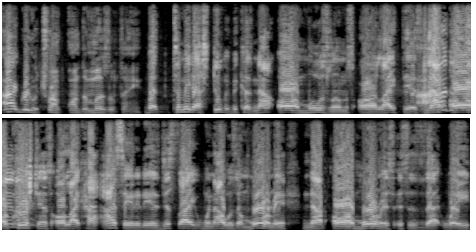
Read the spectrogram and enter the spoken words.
I agree with Trump on the Muslim thing. But to me, that's stupid because not all Muslims are like this. I not all that. Christians are like how I said it is. Just like when I was a Mormon, not all Mormons is the exact way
